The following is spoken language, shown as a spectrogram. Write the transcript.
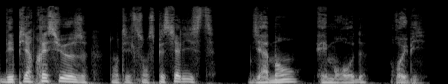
des pierres précieuses dont ils sont spécialistes diamants, émeraudes, rubis.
